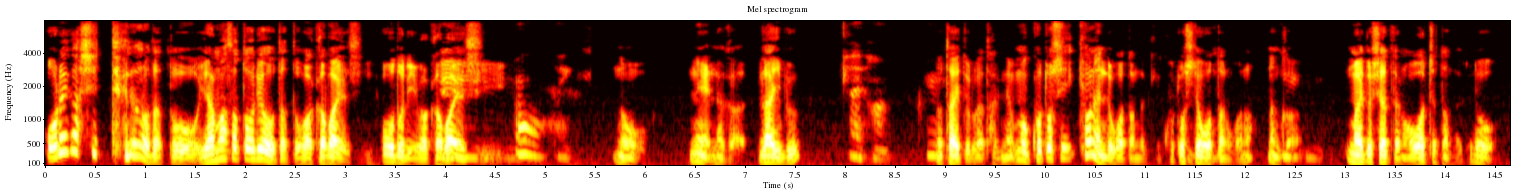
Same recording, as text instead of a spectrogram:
俺が知ってるのだと、山里亮太と若林、オードリー若林の、ね、なんか、ライブのタイトルが足りない。もう今年、去年で終わったんだっけ？今年で終わったのかな？なんか、毎年やってたのが終わっちゃったんだけど、あ、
